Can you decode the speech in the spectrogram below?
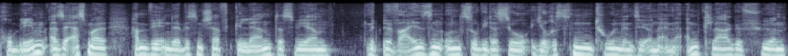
Problem. Also erstmal haben wir in der Wissenschaft gelernt, dass wir mit Beweisen uns, so wie das so Juristen tun, wenn sie eine Anklage führen,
